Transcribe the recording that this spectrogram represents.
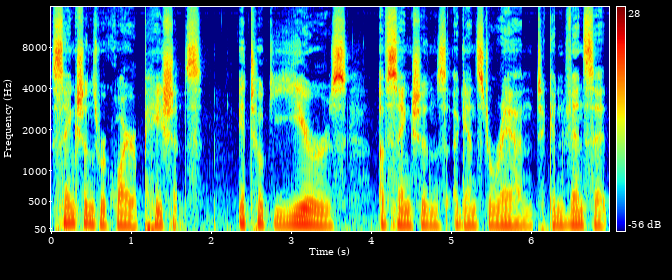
Sanctions require patience. It took years of sanctions against Iran to convince it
